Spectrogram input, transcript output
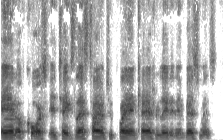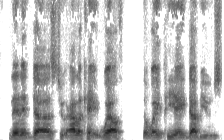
And of course, it takes less time to plan cash related investments than it does to allocate wealth the way PAWs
